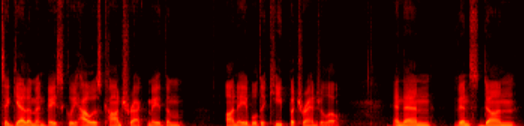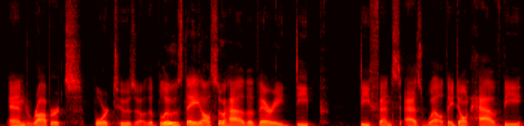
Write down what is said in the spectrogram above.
to get him and basically how his contract made them unable to keep Pietrangelo. And then Vince Dunn and Roberts Bortuzzo. The Blues, they also have a very deep defense as well. They don't have the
